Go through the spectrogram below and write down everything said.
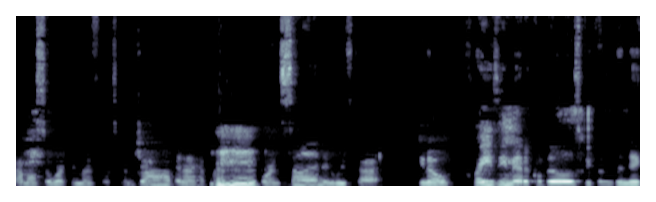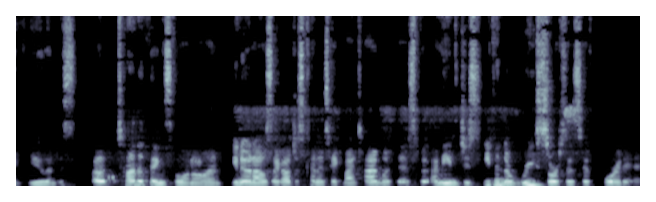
I'm also working my full time job and I have my mm-hmm. newborn son and we've got, you know, crazy medical bills because of the NICU and just a ton of things going on, you know, and I was like, I'll just kind of take my time with this. But I mean, just even the resources have poured in,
